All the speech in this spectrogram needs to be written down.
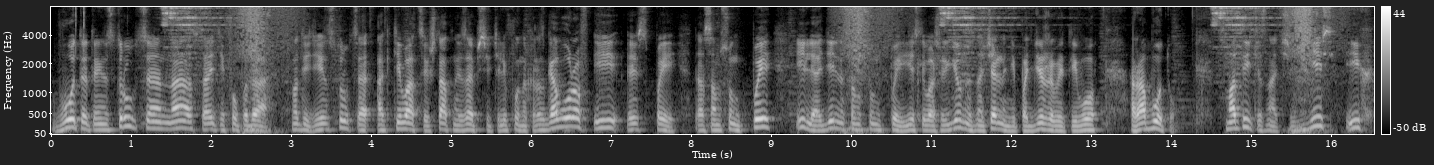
вот эта инструкция на сайте ФОПДА. Смотрите, инструкция активации штатной записи телефонных разговоров и S-Pay, да, Samsung Pay или отдельно Samsung Pay, если ваш регион изначально не поддерживает его работу. Смотрите, значит, здесь их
